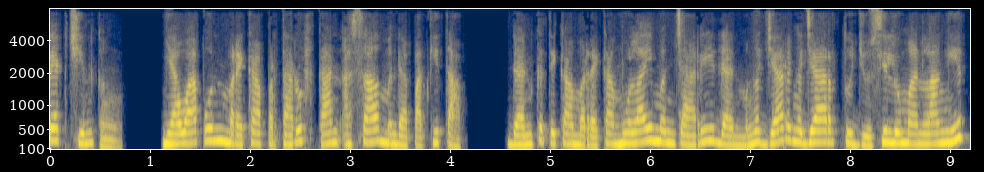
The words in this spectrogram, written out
Tek Chin Keng. Nyawa pun mereka pertaruhkan asal mendapat kitab dan ketika mereka mulai mencari dan mengejar-ngejar tujuh siluman langit,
